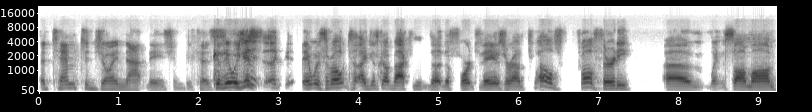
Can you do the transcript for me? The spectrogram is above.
attempt to join that Nation because because it was just like it was about i just got back from the, the fort today it was around 12 12 30 um went and saw mom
